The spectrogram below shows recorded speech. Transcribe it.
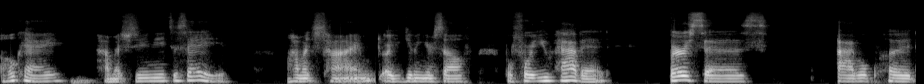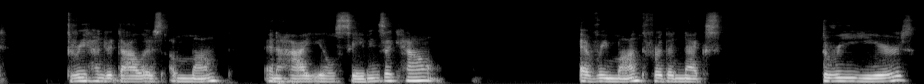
okay how much do you need to save? How much time are you giving yourself before you have it? Versus i will put $300 a month in a high yield savings account every month for the next three years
